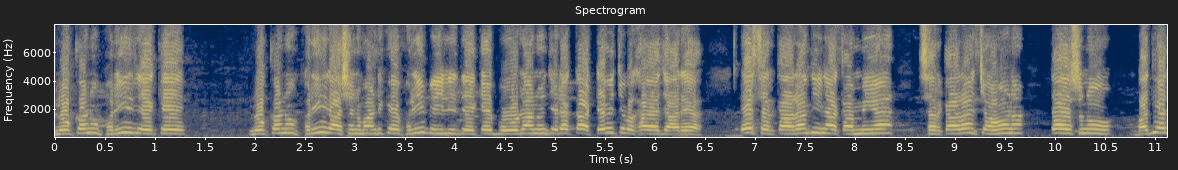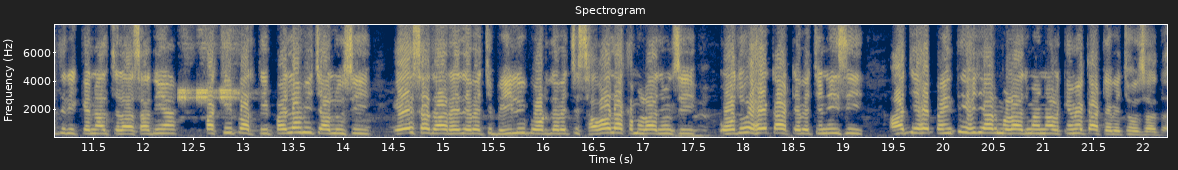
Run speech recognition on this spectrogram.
ਲੋਕਾਂ ਨੂੰ ਫ੍ਰੀ ਦੇ ਕੇ, ਲੋਕਾਂ ਨੂੰ ਫ੍ਰੀ ਰਾਸ਼ਨ ਵੰਡ ਕੇ ਫ੍ਰੀ ਬਿਜਲੀ ਦੇ ਕੇ ਬੋਰਡਾਂ ਨੂੰ ਜਿਹੜਾ ਘਾਟੇ ਵਿੱਚ ਵਿਖਾਇਆ ਜਾ ਰਿਹਾ ਇਹ ਸਰਕਾਰਾਂ ਦੀ ਨਾਕਾਮੀ ਹੈ। ਸਰਕਾਰਾਂ ਚਾਹਣ ਤਾਂ ਇਸ ਨੂੰ ਵਧੀਆ ਤਰੀਕੇ ਨਾਲ ਚਲਾ ਸਕਦੀਆਂ ਪੱਕੀ ਭਰਤੀ ਪਹਿਲਾਂ ਵੀ ਚਾਲੂ ਸੀ। ਇਸ ਅਦਾਰੇ ਦੇ ਵਿੱਚ ਬਿਜਲੀ ਬੋਰਡ ਦੇ ਵਿੱਚ ਸਵਾ ਲੱਖ ਮੁਲਾਜ਼ਮ ਸੀ। ਉਦੋਂ ਇਹ ਘਾਟੇ ਵਿੱਚ ਨਹੀਂ ਸੀ। ਅੱਜ ਇਹ 35000 ਮੁਲਾਜ਼ਮਾਂ ਨਾਲ ਕਿਵੇਂ ਘਾਟੇ ਵਿੱਚ ਹੋ ਸਕਦਾ?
